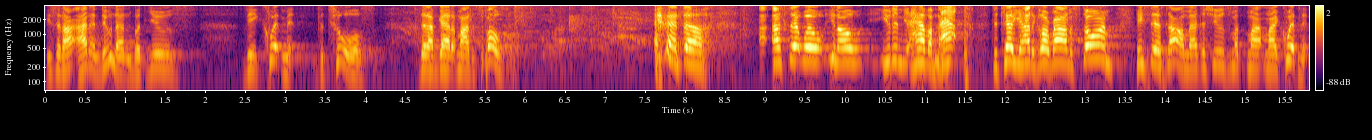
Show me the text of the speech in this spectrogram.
he said, I, I didn't do nothing but use the equipment, the tools that I've got at my disposal. And uh, I said, Well, you know, you didn't have a map to tell you how to go around the storm? He says, No, man, I just used my, my, my equipment.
